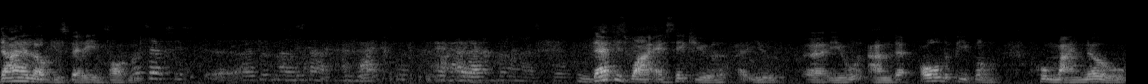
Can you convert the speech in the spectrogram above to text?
Dialogue is very important. What's access? Uh, I don't understand. That is why I say to you, uh, you, uh, you and all the people whom I know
